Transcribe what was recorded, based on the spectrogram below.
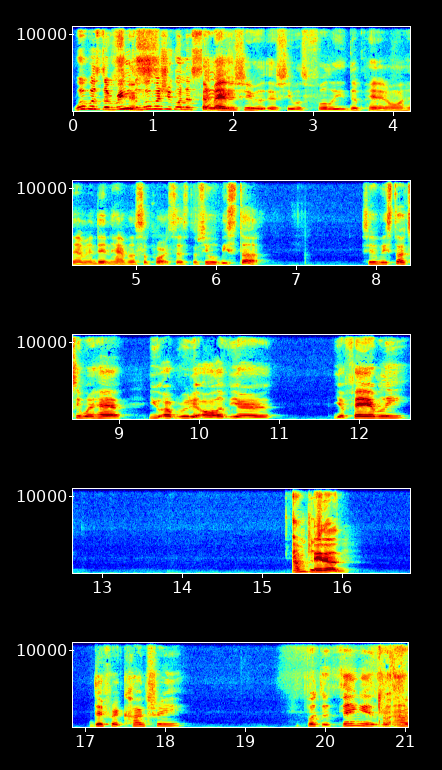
What was the reason? It's, what was you going to say? Imagine she was if she was fully dependent on him and didn't have a support system. She would be stuck. She would be stuck. She would have you uprooted all of your your family. I'm just in a different country. But the thing is, That's what crazy.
